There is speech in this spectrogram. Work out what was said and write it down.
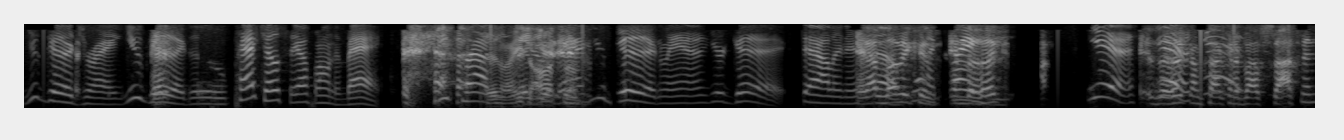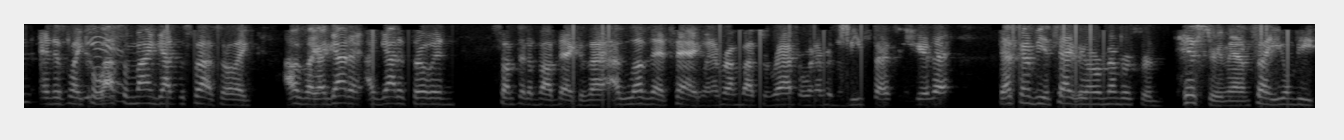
you good, Dre. You good, dude. Pat yourself on the back. Be proud of you, he's awesome. You're good, man. You're good. Styling and, And I love it because in the hook. Yes. the yes, hook I'm talking about saucing, and it's like Yes. Colossal Mind got the sauce. So like, I was like, I gotta, I gotta throw in something about that because I, I love that tag. Whenever I'm about to rap or whenever the beat starts you hear that, that's gonna be a tag they're gonna remember for history, man. I'm telling you, you're gonna be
